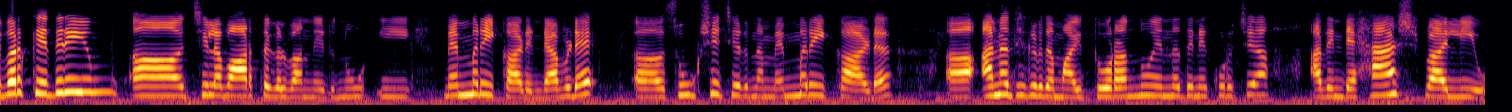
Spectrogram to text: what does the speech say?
ഇവർക്കെതിരെയും ചില വാർത്തകൾ വന്നിരുന്നു. ഈ മെമ്മറി കാർഡിന്റെ അവിടെ സൂക്ഷിച്ചിരുന്ന മെമ്മറി കാർഡ് അനധികൃതമായി തുറന്നു എന്നതിനെക്കുറിച്ച് അതിന്റെ ഹാഷ് വാല്യൂ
